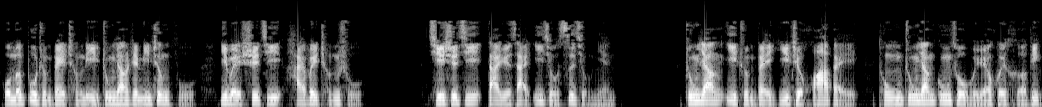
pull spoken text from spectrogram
我们不准备成立中央人民政府，因为时机还未成熟。其时机大约在一九四九年，中央亦准备移至华北，同中央工作委员会合并。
